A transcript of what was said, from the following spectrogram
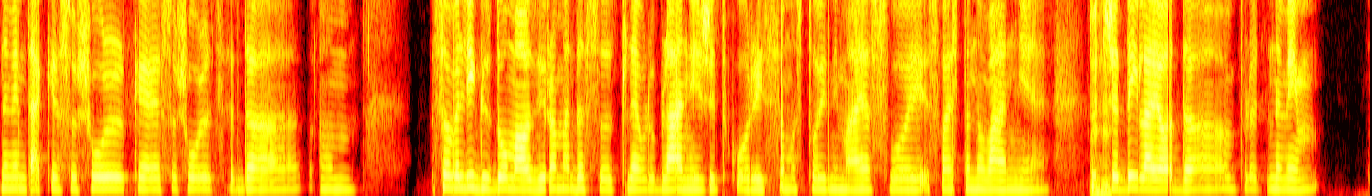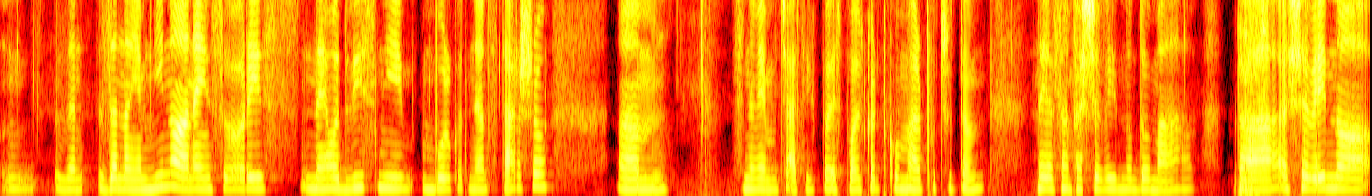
ne vem, take sošolke, sošolce, da um, so veliko z doma, oziroma da so tle v Ljubljani že tako res samostojni, imajo svoj, svoje stanovanje, tudi Mhm. če delajo, da ne vem. Za, za najemnino, a ne, in so res neodvisni, bolj kot ne od staršev. Um, se ne vem, včasih pa jaz polkrat tako malo počutim, da jaz sem pa še vedno doma. Pa ja. še vedno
